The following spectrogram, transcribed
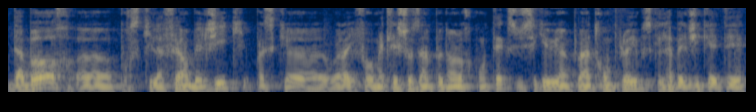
d'abord euh, pour ce qu'il a fait en Belgique, parce que voilà, il faut remettre les choses un peu dans leur contexte. Je sais qu'il y a eu un peu un trompe-l'œil parce que la Belgique a été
